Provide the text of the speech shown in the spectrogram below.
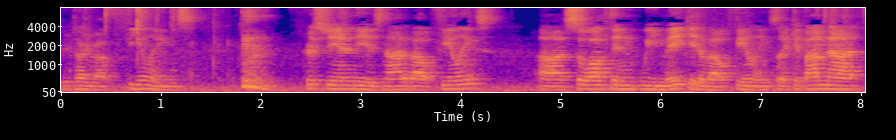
you're talking about feelings. Christianity is not about feelings. Uh, so often we make it about feelings. Like if I'm not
